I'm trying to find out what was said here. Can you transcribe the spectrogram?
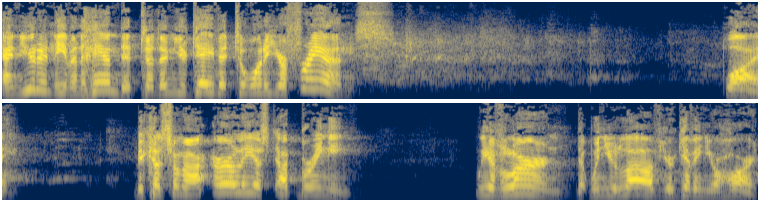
And you didn't even hand it to them, you gave it to one of your friends. Why? Because from our earliest upbringing, we have learned that when you love, you're giving your heart.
